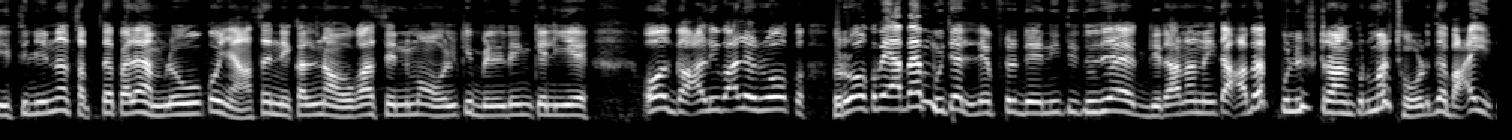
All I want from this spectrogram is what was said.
इसलिए ना सबसे पहले हम लोगों को यहाँ से निकलना होगा सिनेमा हॉल की बिल्डिंग के लिए। और गाड़ी वाले, रोक रोक भाई अबे मुझे लिफ्ट देनी थी, तुझे गिराना नहीं था। अबे पुलिस ट्रांसफॉर्मर छोड़ दे भाई।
